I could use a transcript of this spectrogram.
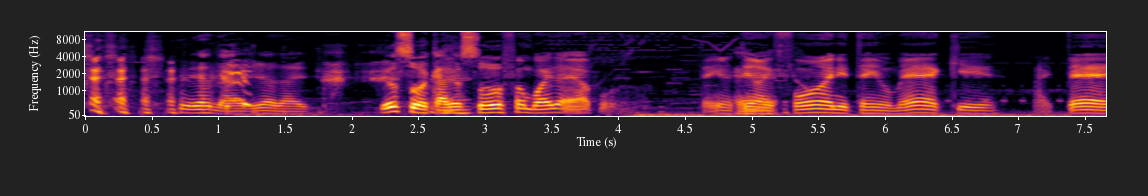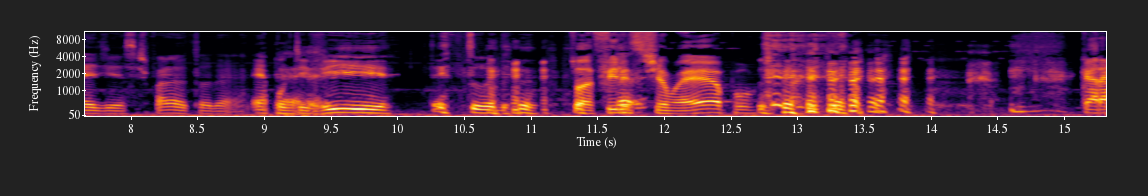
Verdade, verdade. Eu sou, cara. Eu sou fanboy da Apple. Tenho, tenho É. iPhone, tenho Mac, iPad, essas paradas todas. Apple É. TV, tem tudo. Sua filha se chama Apple. Cara,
